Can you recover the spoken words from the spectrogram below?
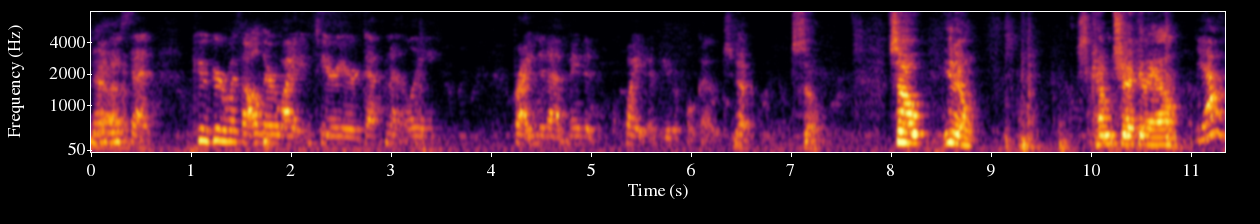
Like Yeah. you said, Cougar with all their white interior definitely brightened it up, made it quite a beautiful coach. yep. So, so you know, just come check it out. Yeah.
